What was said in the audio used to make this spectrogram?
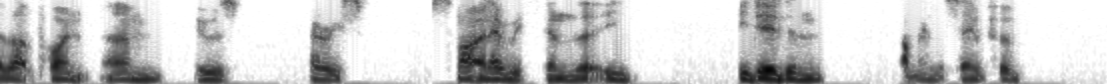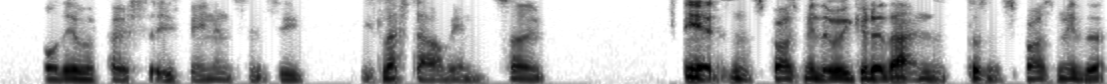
at that point. Um, he was very smart in everything that he he did, and I mean the same for all the other posts that he's been in since he he's left Albion. So yeah, it doesn't surprise me that we're good at that, and it doesn't surprise me that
